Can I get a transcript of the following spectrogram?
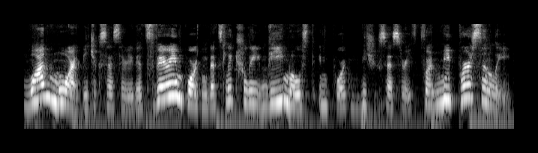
One more beach accessory that's very important, that's literally the most important beach accessory for me personally,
